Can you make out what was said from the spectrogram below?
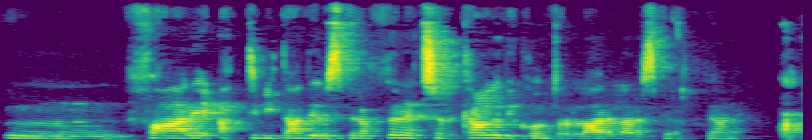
mh, mm, fare attività di respirazione cercando di controllare la respirazione. Ah,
